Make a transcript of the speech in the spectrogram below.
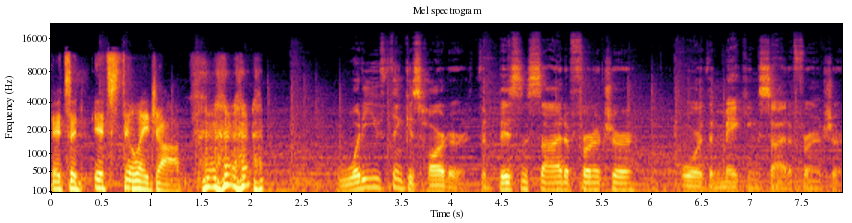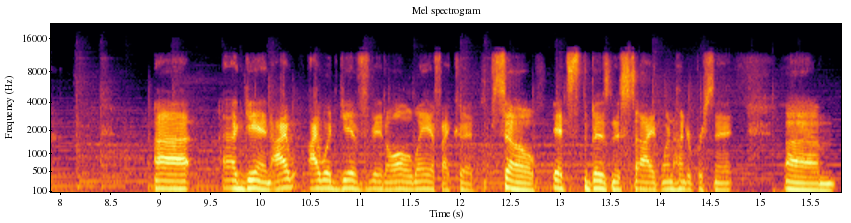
It's a it's still a job. what do you think is harder, the business side of furniture or the making side of furniture? Uh, again, I I would give it all away if I could. So it's the business side, 100%. Um,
